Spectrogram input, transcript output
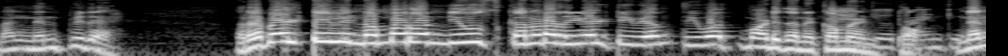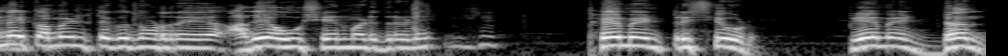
ನಂಗೆ ನೆನಪಿದೆ. Rebel TV number one news Kannada real TV ಅಂತ ಇವತ್ತು ಮಾಡಿದ್ದಾನೆ ಕಮೆಂಟ್ ನೆನ್ನೆ ಕಮೆಂಟ್ ತೆಗೆದು ನೋಡ್ರೆ ಅದೇ ಔಷ್ ಏನ್ ಮಾಡಿದ್ರು ಹೇಳಿ? ಪೇಮೆಂಟ್ ರಿಸೀವ್ಡ್ ಪೇಮೆಂಟ್ ಡನ್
